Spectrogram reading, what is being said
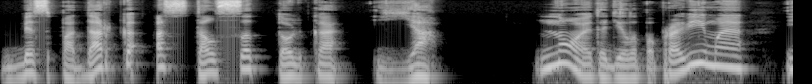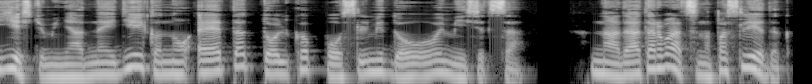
Без подарка остался только я. Но это дело поправимое, есть у меня одна идейка, но это только после медового месяца. Надо оторваться напоследок,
